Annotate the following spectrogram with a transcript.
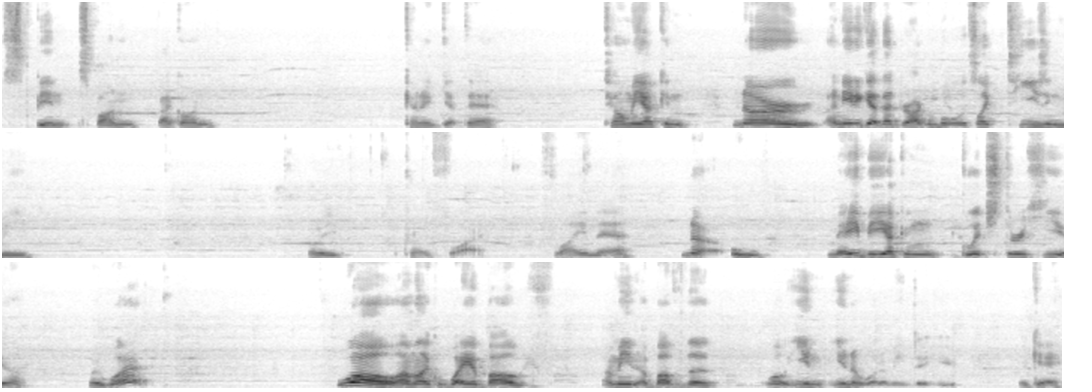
spin, spun back on. Can I get there? Tell me I can... No! I need to get that Dragon Ball. It's, like, teasing me. Let me try and fly. Fly in there. No. Ooh. Maybe I can glitch through here. Wait, what? Whoa, I'm like way above. I mean, above the... Well, you, you know what I mean, don't you? Okay.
